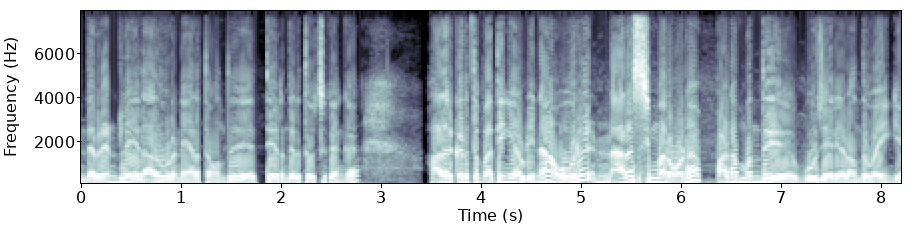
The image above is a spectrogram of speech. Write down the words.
இந்த ரெண்டில் ஏதாவது ஒரு நேரத்தை வந்து தேர்ந்தெடுத்து வச்சுக்கோங்க. அதற்கடுத்து பார்த்தீங்க அப்படின்னா ஒரு நரசிம்மரோட படம் வந்து பூஜை ஏரியாவில் வந்து வைங்க.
